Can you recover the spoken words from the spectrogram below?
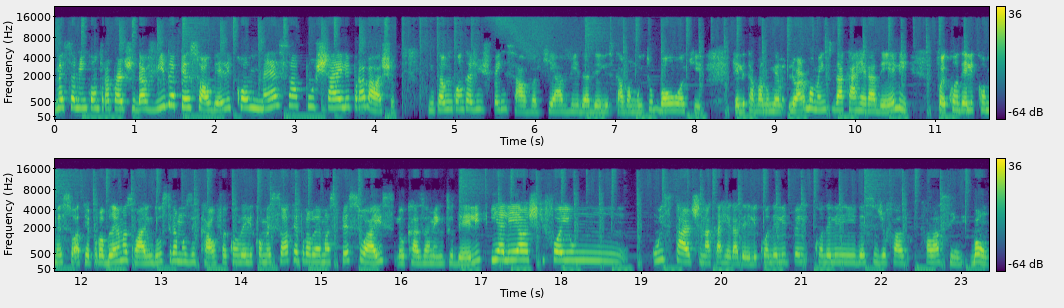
mas também em contrapartida a vida pessoal dele começa a puxar ele para baixo. Então, enquanto a gente pensava que a vida dele estava muito boa, que, que ele estava no melhor momento da carreira dele, foi quando ele começou a ter problemas com a indústria musical, foi quando ele começou a ter problemas pessoais no casamento dele. E ali eu acho que foi um um start na carreira dele, quando ele, quando ele decidiu fa falar assim: bom,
